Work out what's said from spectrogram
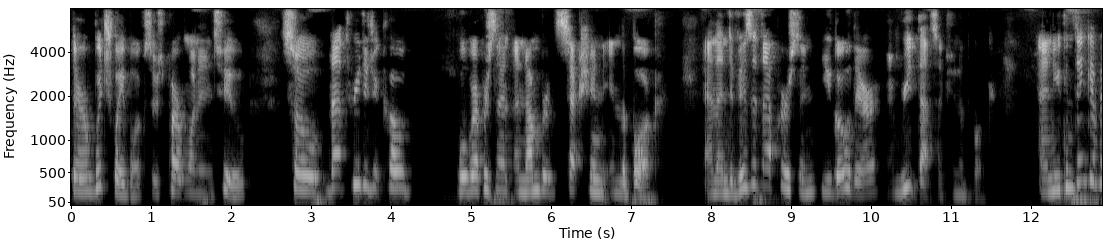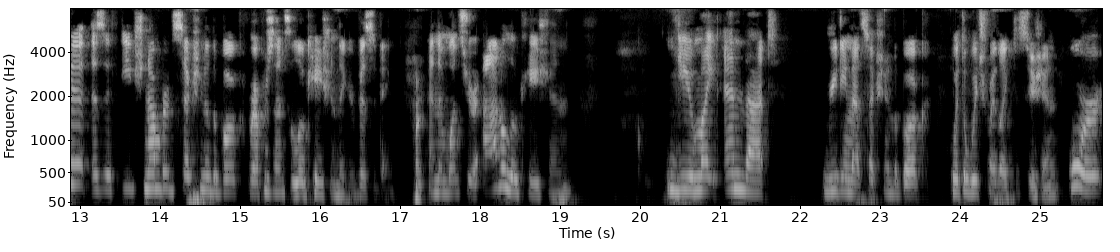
they're which way books. There's part one and two. So that three digit code will represent a numbered section in the book. And then to visit that person, you go there and read that section of the book. And you can think of it as if each numbered section of the book represents a location that you're visiting. Right. And then once you're at a location, you might end that reading that section of the book with a which way like decision. Or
